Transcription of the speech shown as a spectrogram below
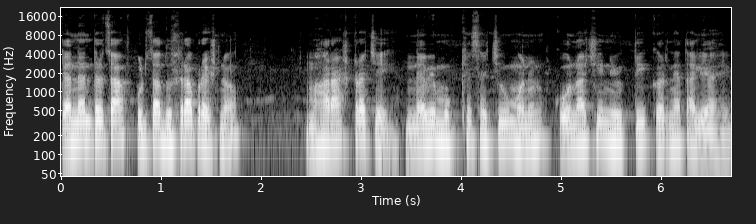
त्यानंतरचा पुढचा दुसरा प्रश्न महाराष्ट्राचे नवे मुख्य सचिव म्हणून कोणाची नियुक्ती करण्यात आली आहे?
